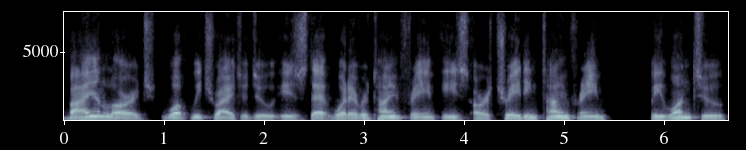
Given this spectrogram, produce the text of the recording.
By and large, what we try to do is that whatever time frame is our trading time frame, we want to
